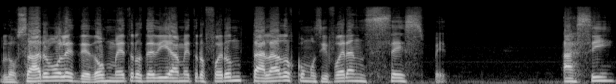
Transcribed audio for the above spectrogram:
Los árboles de 2 metros de diámetro fueron talados como si fueran césped. Así,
